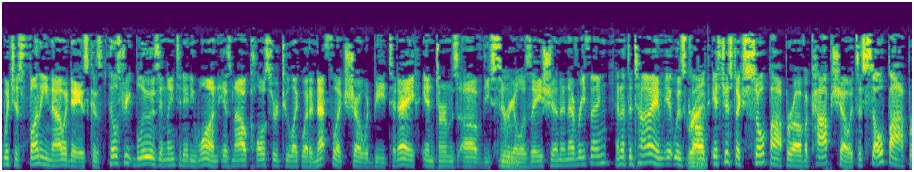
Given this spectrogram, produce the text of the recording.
which is funny nowadays, cause Hill Street Blues in 1981 is now closer to like what a Netflix show would be today in terms of the serialization and everything. And at the time, it was called Right. it's just a soap opera of a cop show. It's a soap opera.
